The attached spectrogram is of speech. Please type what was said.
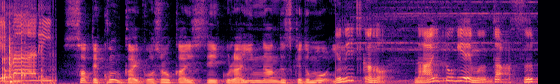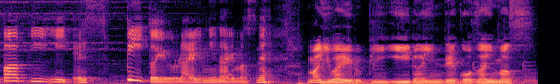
バリバリさて、今回ご紹介していくラインなんですけども、ユニツカのナイトゲームザ・スーパー P というラインになりますね。まあ、いわゆる PE ラインでございます。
